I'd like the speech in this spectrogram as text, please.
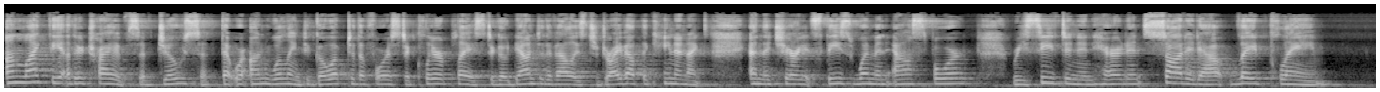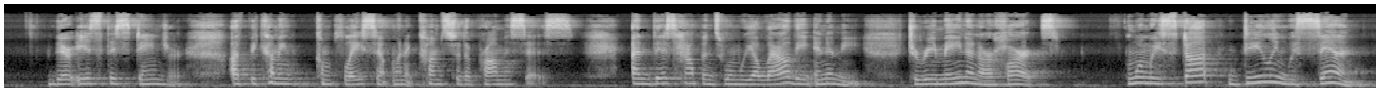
Unlike the other tribes of Joseph that were unwilling to go up to the forest to clear a place, to go down to the valleys, to drive out the Canaanites and the chariots, these women asked for, received an inheritance, sought it out, laid claim. There is this danger of becoming complacent when it comes to the promises. And this happens when we allow the enemy to remain in our hearts when we stop dealing with sin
